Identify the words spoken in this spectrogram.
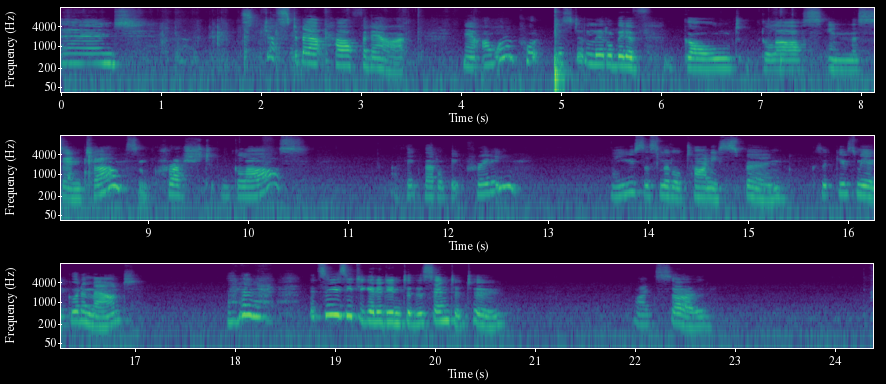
and it's just about half an hour. Now I want to put just a little bit of gold glass in the center, some crushed glass. I think that'll be pretty. I use this little tiny spoon because it gives me a good amount. And it's easy to get it into the center too, like so. I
